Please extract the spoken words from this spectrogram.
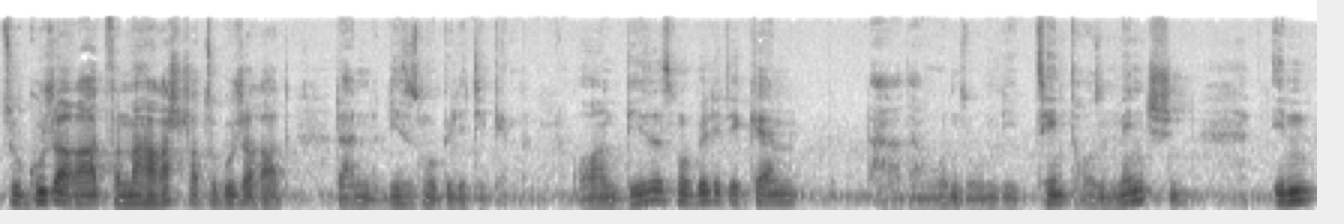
zu Gujarat, von Maharashtra zu Gujarat, dann dieses Mobility Camp. Und dieses Mobility Camp, da, da wurden so um die 10.000 Menschen in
